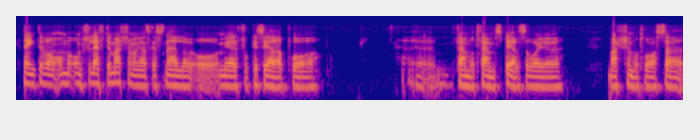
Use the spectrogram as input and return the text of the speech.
Jag tänkte om, om Skellefteå-matchen var ganska snäll och, och mer fokuserad på eh, fem mot fem spel så var ju matchen mot Vasa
